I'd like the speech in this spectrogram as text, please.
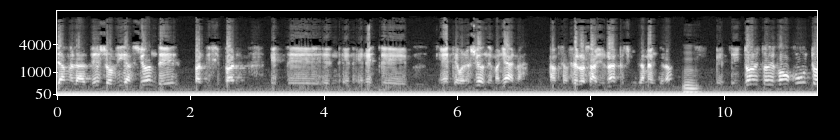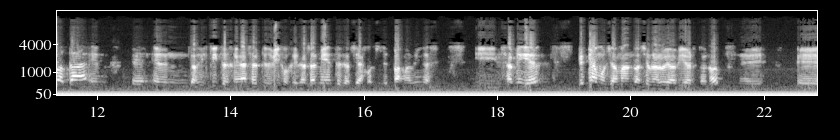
llama la desobligación de participar este, en, en, este, en esta evaluación de mañana, a San Fe Rosario, ¿no? específicamente, ¿no? Mm. Este, y todo esto de conjunto acá en, en, los distritos de General Sarmiento, de viejo General Sarmiento, ya sea José de Paz, Malvinas y San Miguel, estamos llamando a hacer una rueda abierta, ¿no? Eh, eh,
